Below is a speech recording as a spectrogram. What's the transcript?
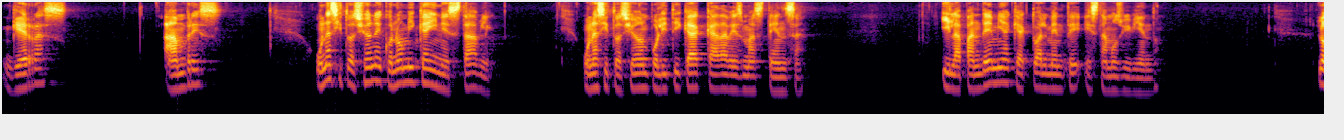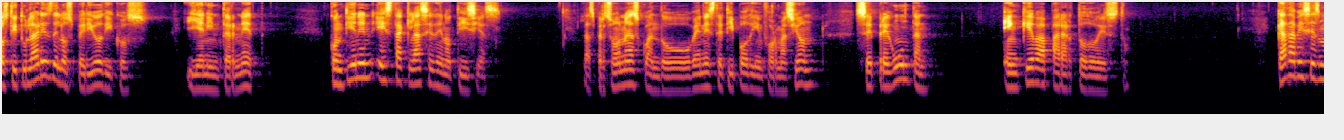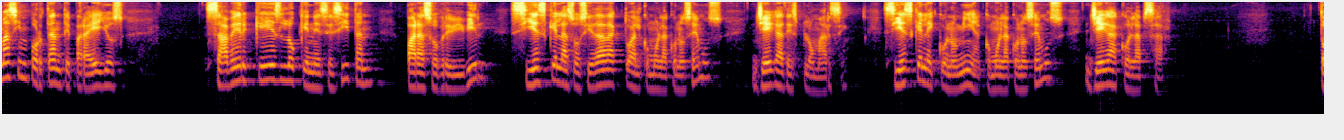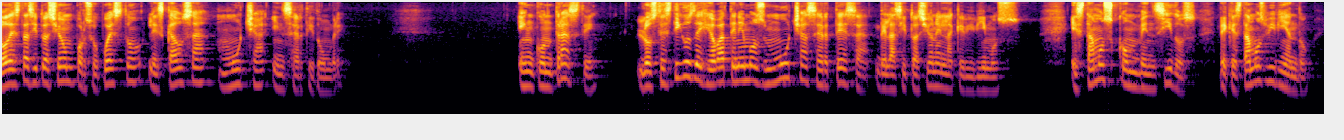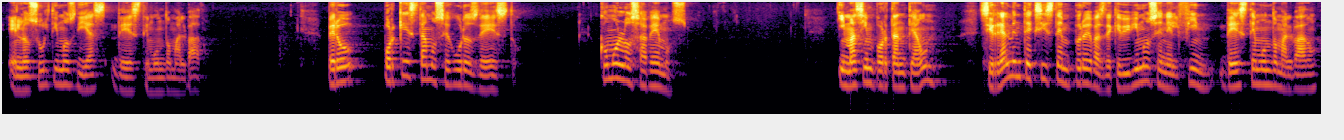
guerras, hambres, una situación económica inestable, una situación política cada vez más tensa y la pandemia que actualmente estamos viviendo. Los titulares de los periódicos y en Internet contienen esta clase de noticias. Las personas cuando ven este tipo de información se preguntan, ¿en qué va a parar todo esto? Cada vez es más importante para ellos saber qué es lo que necesitan para sobrevivir si es que la sociedad actual como la conocemos llega a desplomarse, si es que la economía como la conocemos llega a colapsar. Toda esta situación, por supuesto, les causa mucha incertidumbre. En contraste, los testigos de Jehová tenemos mucha certeza de la situación en la que vivimos. Estamos convencidos de que estamos viviendo en los últimos días de este mundo malvado. Pero, ¿por qué estamos seguros de esto? ¿Cómo lo sabemos? Y más importante aún, si realmente existen pruebas de que vivimos en el fin de este mundo malvado,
